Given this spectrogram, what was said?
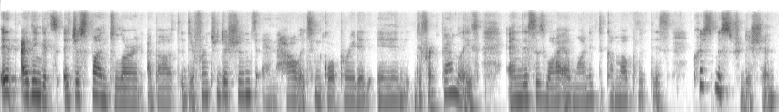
it i think it's it's just fun to learn about the different traditions and how it's incorporated in different families. And this is why i wanted to come up with this christmas tradition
